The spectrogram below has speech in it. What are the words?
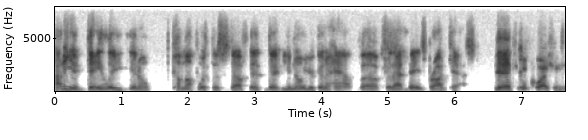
How do you daily, you know, come up with the stuff that that you know you're going to have uh, for that day's broadcast? Yeah, it's a good question.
